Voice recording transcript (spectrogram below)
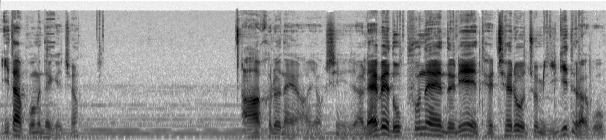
이따 보면 되겠죠? 아 그러네요. 역시 이제 레벨 높은 애들이 대체로 좀 이기더라고.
